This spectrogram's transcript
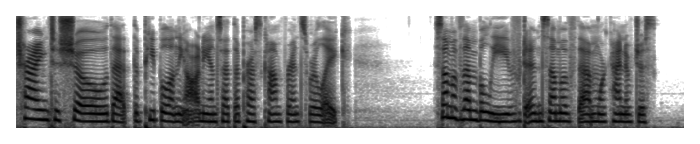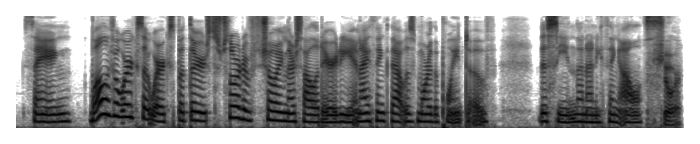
trying to show that the people in the audience at the press conference were like, some of them believed, and some of them were kind of just saying, well, if it works, it works. But they're sort of showing their solidarity. And I think that was more the point of the scene than anything else. Sure.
